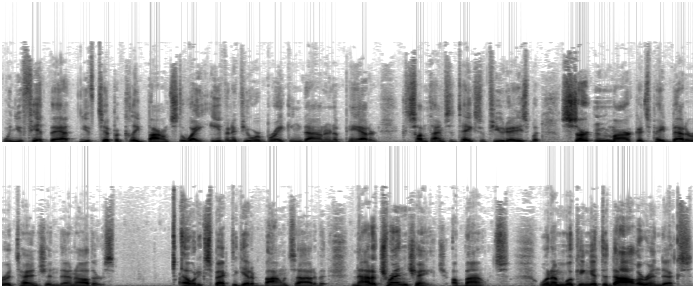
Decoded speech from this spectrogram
when you've hit that, you've typically bounced away, even if you were breaking down in a pattern. Sometimes it takes a few days, but certain markets pay better attention than others. I would expect to get a bounce out of it. Not a trend change, a bounce. When I'm looking at the dollar index,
